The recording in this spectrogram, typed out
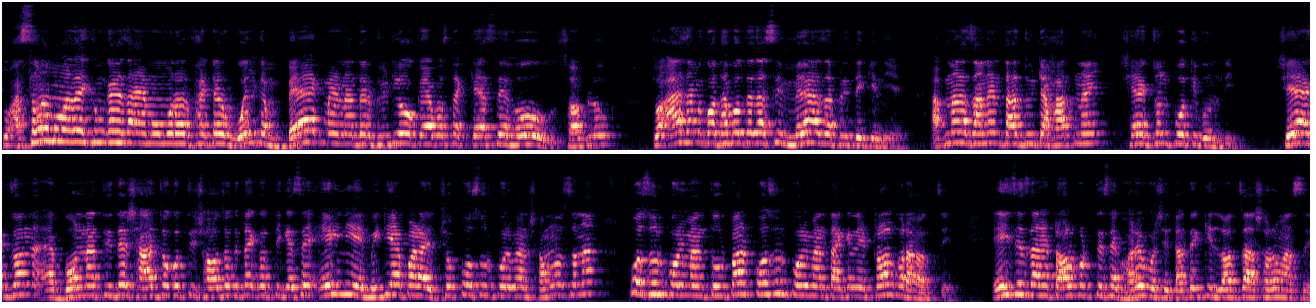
তো আসসালামু আলাইকুম गाइस आई एम उमर और fighter welcome back my another video কে অবস্থা কেসে হো সব লোক তো আজ আমি কথা বলতে যাচ্ছি মিরাজ আফ্রিদিকে নিয়ে আপনারা জানেন তার দুইটা হাত নাই সে একজন প্রতিবন্ধী সে একজন আহ, বন্যার্থীদের সাহায্য করতে সহযোগিতা করতে গেছে এই নিয়ে মিডিয়া পাড়ায় ছ- প্রচুর পরিমাণ সমালোচনা প্রচুর পরিমাণ তুলপার প্রচুর পরিমাণ তাকে নিয়ে ট্রল করা হচ্ছে এই যে যারা ট্রল করতেছে ঘরে বসে তাদের কি লজ্জা শরম আছে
